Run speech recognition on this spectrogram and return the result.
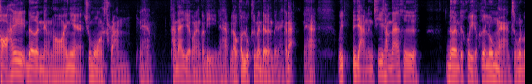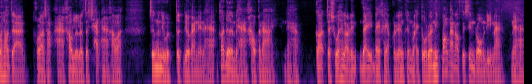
ขอให้เดินอย่างน้อยเนี่ยชั่วโมงละครั้งนะครับถ้าได้เยอะกว่านั้นก็ดีนะครับ แล้วก็ลุกขึ้นมาเดินไปไหนก็ได้นะฮะวิธีอย่างหนึ่งที่ทำได้ก็คือ เดินไปคุยกับเพื่อนร่วมงาน สมมุติว่าเราจะโทรศัพท์หาเขาหรือเราจะแชทหาเขาอะซึ่งมันอยู่ตึกเดียวกันเนี่ยนะฮะก็เดินไปหาเขาก็ได้นะครับ ก็จะช่วยให้เราได้ได้ได้ขยับกระเรื่องเคลื่อนไหวตัวด้วยนี่ป้องกัน office syndrome ดีมากนะฮะ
